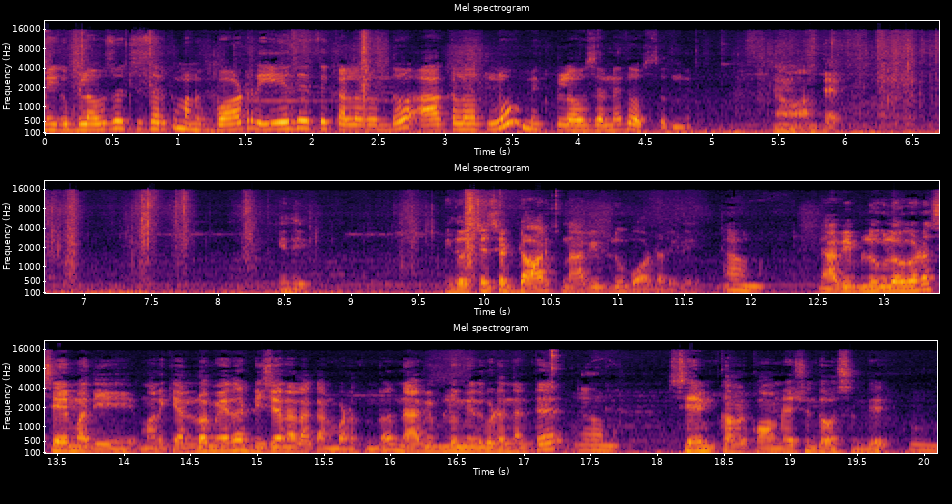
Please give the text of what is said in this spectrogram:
మీకు బ్లౌజ్ వచ్చేసరికి మనకు బార్డర్ ఏదైతే కలర్ ఉందో ఆ కలర్లో మీకు బ్లౌజ్ అనేది వస్తుంది. అంతే. ఇది. ఇది వచ్చేసి డార్క్ నావీ బ్లూ బార్డర్ ఇది. అవును. నావీ బ్లూలో కూడా సేమ్ అది మనకి ఎల్లో మీద డిజైన్ ఎలా కనబడుతుందో నావీ బ్లూ మీద కూడా ఏంటంటే అవును. సేమ్ కలర్ కాంబినేషన్తో వస్తుంది. ఉమ్.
